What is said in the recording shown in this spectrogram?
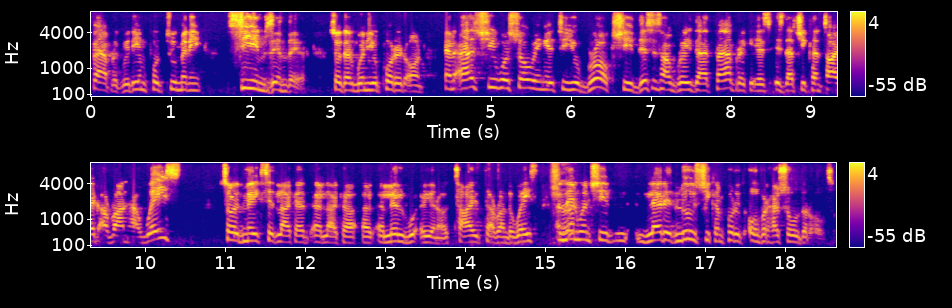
fabric. We didn't put too many seams in there so that when you put it on. And as she was showing it to you, Brooke, she this is how great that fabric is, is that she can tie it around her waist. So it makes it like a, a like a, a, little, you know, tight around the waist. Sure. And then when she let it loose, she can put it over her shoulder also.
